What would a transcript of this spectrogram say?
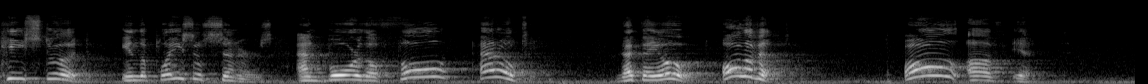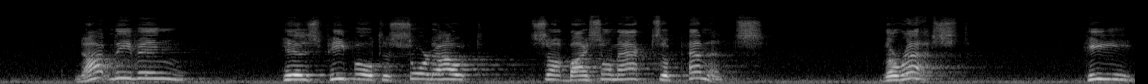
he stood in the place of sinners and bore the full penalty that they owed. All of it. All of it. Not leaving his people to sort out some, by some acts of penance the rest. He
